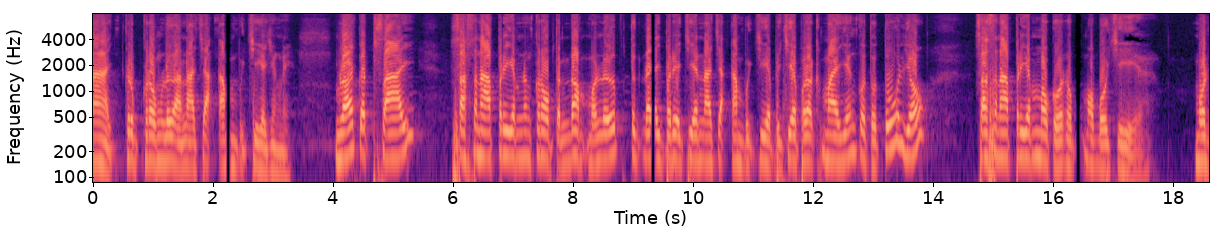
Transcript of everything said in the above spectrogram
ណាចគ្រប់គ្រងលើអាណាចក្រកម្ពុជាយ៉ាងនេះម្ល៉េះគាត់ផ្សាយសាសនាព្រាហ្មណ៍នឹងក្របដណ្ដប់មកលើទឹកដីព្រះរាជាណាចក្រកម្ពុជាប្រជាប្រដ្ឋខ្មែរយើងក៏ទទួលយកសាសនាព្រាហ្មណ៍មកគោរពមកបូជាមុន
